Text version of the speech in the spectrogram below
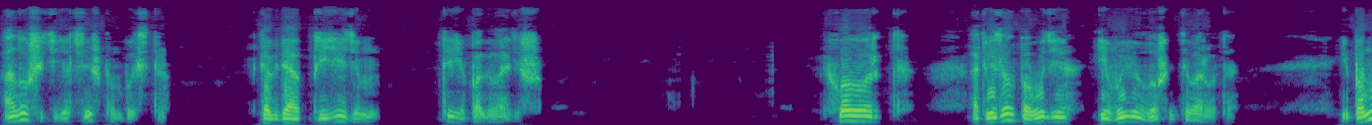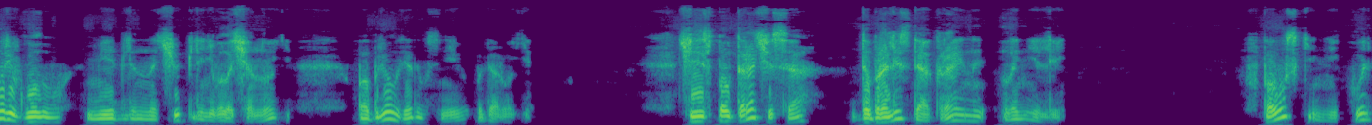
а лошадь идет слишком быстро. Когда приедем, ты ее погладишь». Ховард отвязал поводья и вывел лошадь за ворота. И, понурив голову, медленно, чуть ли не волоча ноги, побрел рядом с нею по дороге. Через полтора часа добрались до окраины Ланели. В повозке Николь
